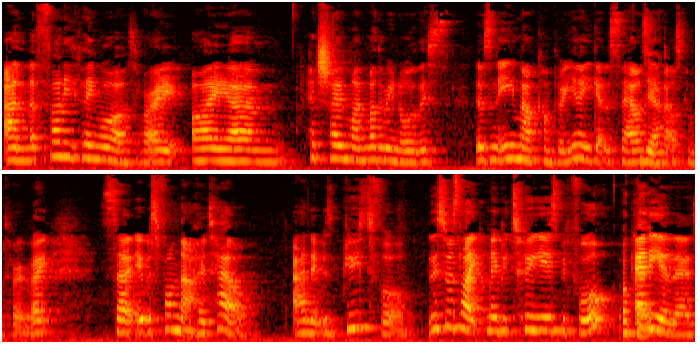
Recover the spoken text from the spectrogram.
and the funny thing was, right, I um, had shown my mother-in-law this. There was an email come through. You know, you get the sales Yeah. emails come through, right? So it was from that hotel, and it was beautiful. This was like maybe two years before Okay. any of this,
